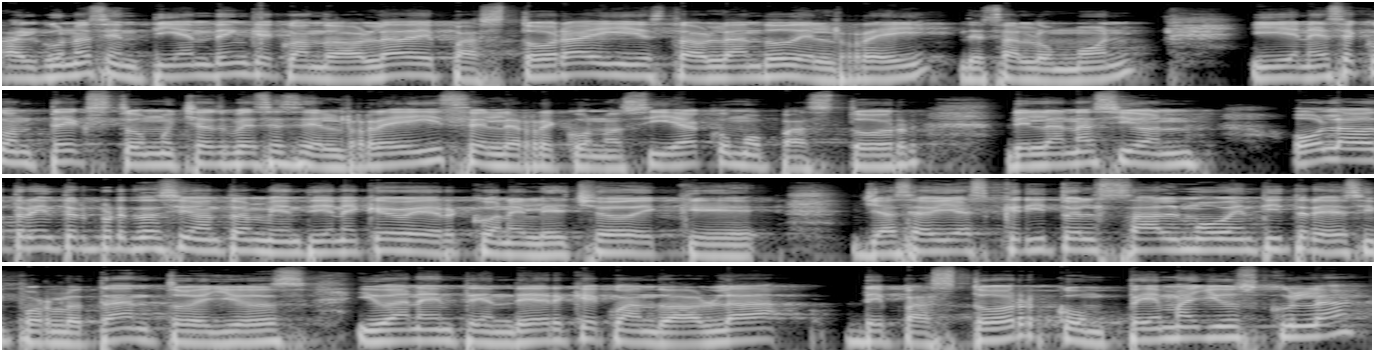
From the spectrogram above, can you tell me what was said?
algunos entienden que cuando habla de pastor ahí está hablando del rey, de Salomón, y en ese contexto muchas veces el rey se le reconocía como pastor de la nación, o la otra interpretación también tiene que ver con el hecho de que ya se había escrito el Salmo 23 y por lo tanto ellos iban a entender que cuando habla de pastor con P mayúscula,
